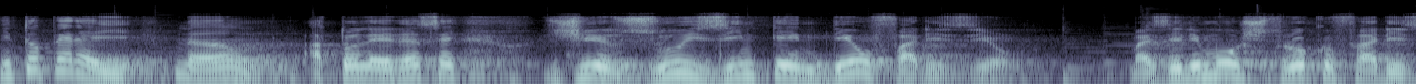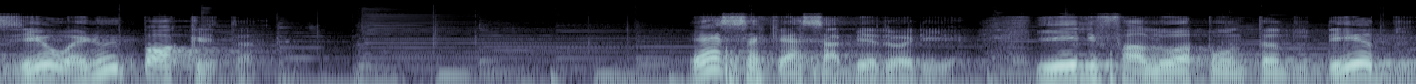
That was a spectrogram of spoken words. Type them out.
Então, peraí, não. A tolerância. Jesus entendeu o fariseu, mas ele mostrou que o fariseu era um hipócrita. Essa que é a sabedoria. E ele falou apontando o dedo,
